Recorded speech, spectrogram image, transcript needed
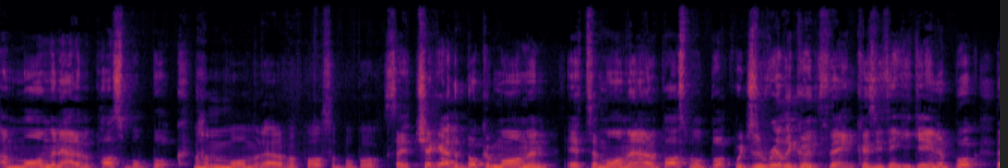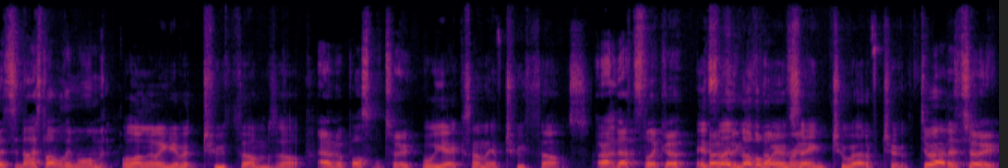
a Mormon out of a possible book. A Mormon out of a possible book. So check out the Book of Mormon. It's a Mormon out of a possible book, which is a really good thing because you think you're getting a book, but it's a nice, lovely moment. Well, I'm going to give it two thumbs up. out of a possible two. Well, yeah, because I only have two thumbs. All right, that's like a. It's perfect another way of rate. saying two out of two. two out of two.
